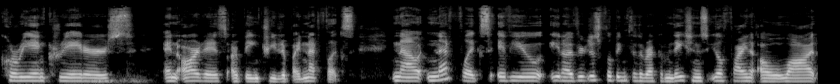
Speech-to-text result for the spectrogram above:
Korean creators and artists are being treated by Netflix. Now, Netflix, if you, you know, if you're just flipping through the recommendations, you'll find a lot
